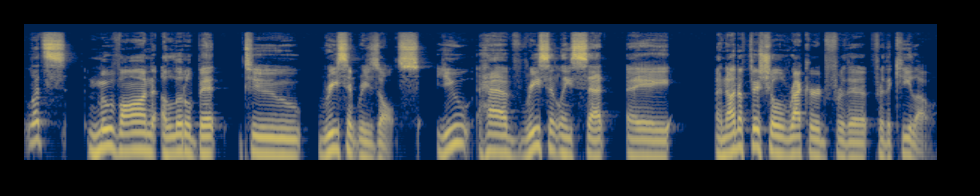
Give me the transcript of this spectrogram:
Let's move on a little bit to recent results. You have recently set a an unofficial record for the for the kilo.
